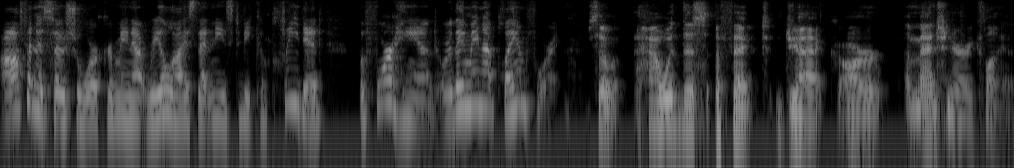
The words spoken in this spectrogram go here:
Often, a social worker may not realize that needs to be completed beforehand, or they may not plan for it. So, how would this affect Jack, our imaginary client?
